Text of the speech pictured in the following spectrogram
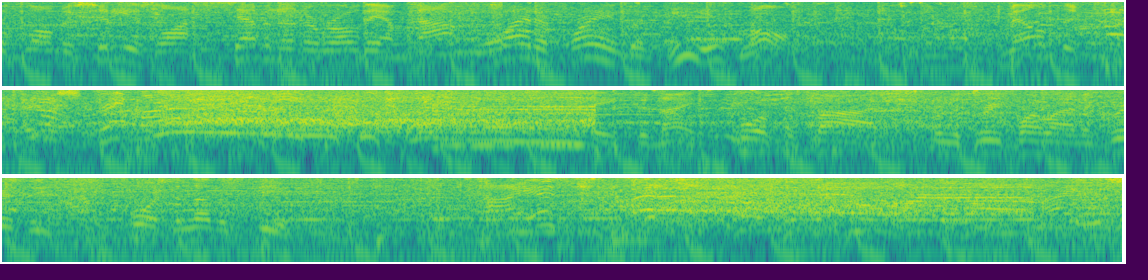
Oklahoma City has lost seven in a row. They have not won. Quite a frame, but he is long. Melton has a straight line. Tonight, four for five from the three-point line. The Grizzlies force another steal. Tyus. Throws it down. Tyus.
